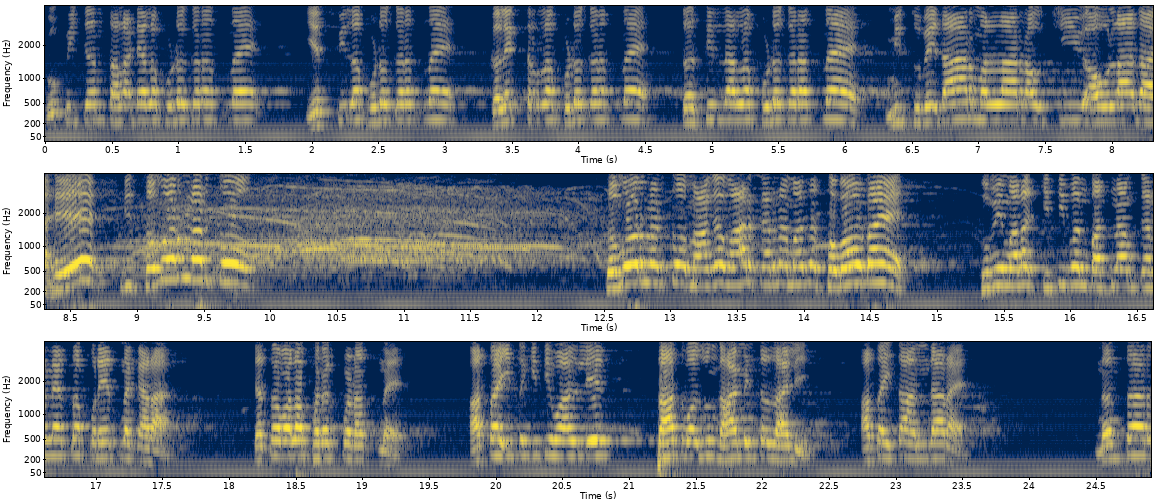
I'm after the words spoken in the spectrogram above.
गोपीचंद तलाट्याला पुढे करत नाही. एस ला पुढे करत नाही. कलेक्टरला पुढे करत नाही. तहसीलदारला पुढे करत नाही. मी सुभेदार मल्हाररावची औलाद आहे. मी समोर लढतो. समोर लढतो. माग वार करणं माझा स्वभाव नाही. तुम्ही मला किती पण बदनाम करण्याचा प्रयत्न करा. त्याचा मला फरक पडत नाही. आता इथं किती वाजले? सात वाजून दहा मिनिटं झाली. आता इथं अंधार आहे. नंतर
